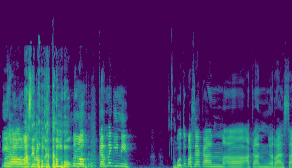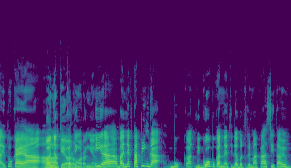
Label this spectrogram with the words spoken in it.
Iya. Masih belum ketemu. belum karena gini gue tuh pasti akan eh, akan ngerasa itu kayak eh, Banyak ya ketik- orang-orang yang- iya banyak tapi nggak bukan di gue bukannya tidak berterima kasih tapi Hmm.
